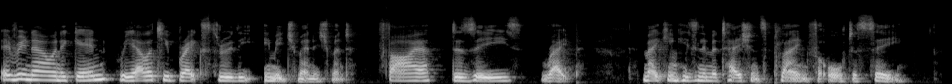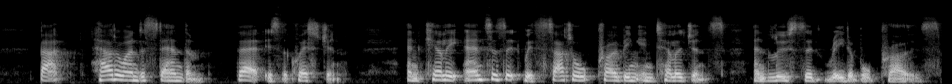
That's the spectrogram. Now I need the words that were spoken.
Every now and again, reality breaks through the image management fire, disease, rape, making his limitations plain for all to see. But how to understand them that is the question. And Kelly answers it with subtle, probing intelligence and lucid, readable prose.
